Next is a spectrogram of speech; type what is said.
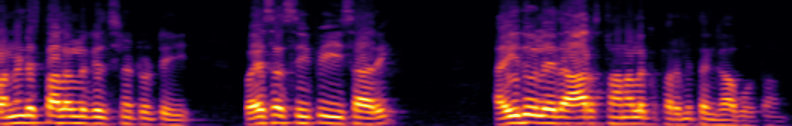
పన్నెండు స్థానాల్లో గెలిచినటువంటి వైఎస్ఆర్సీపీ ఈసారి ఐదు లేదా ఆరు స్థానాలకు పరిమితం కాబోతోంది.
